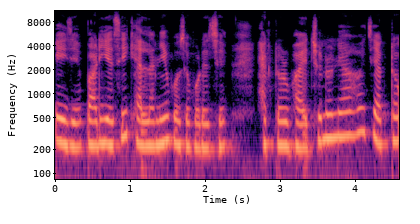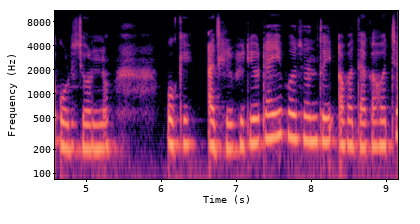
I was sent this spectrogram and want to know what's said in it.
এই যে বাড়ি এসেই খেলনা নিয়ে বসে পড়েছে। একটা ওর ভাইয়ের জন্য নেওয়া হয়েছে, একটা ওর জন্য। ওকে, আজকের ভিডিওটা এই পর্যন্তই। আবার দেখা হচ্ছে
